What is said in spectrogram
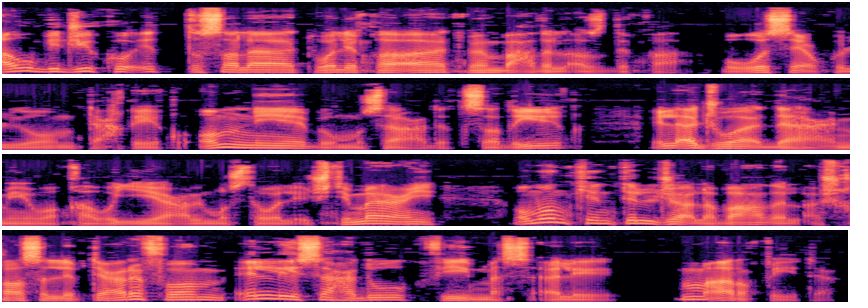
أو بيجيكوا اتصالات ولقاءات من بعض الأصدقاء. بوسع كل يوم تحقيق أمنية بمساعدة صديق الأجواء داعمة وقوية على المستوى الاجتماعي وممكن تلجأ لبعض الأشخاص اللي بتعرفهم اللي يساعدوك في مسألة مأرقيتك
